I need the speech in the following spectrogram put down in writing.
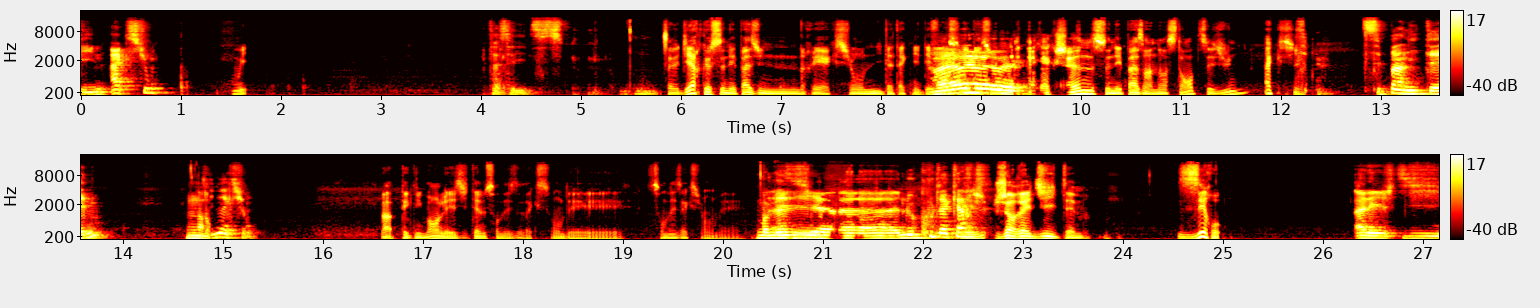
C'est une action. Oui. Putain, c'est. c'est- Ça veut dire que ce n'est pas une réaction ni d'attaque ni de défense. Ouais, ce n'est ouais, pas ouais, action, ce n'est pas un instant, c'est une action. C'est pas un item, Non. c'est une action. Techniquement, les items sont des actions, des sont des actions, mais, Bon, mais- euh, le coup de la carte. j'aurais dit item. Zéro. Allez, je dis.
